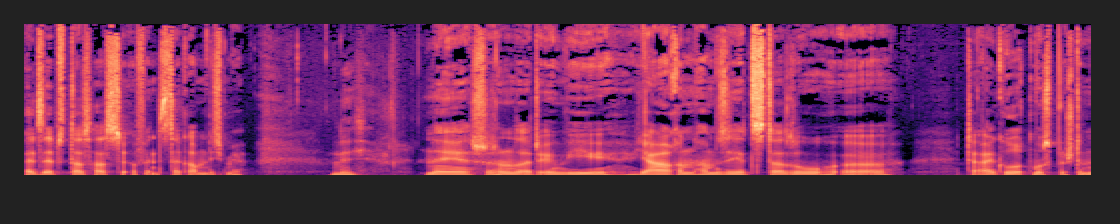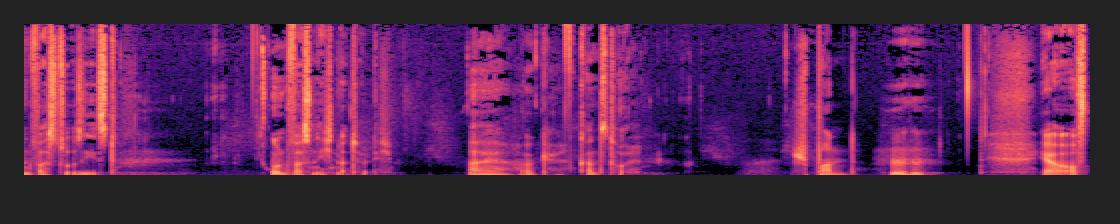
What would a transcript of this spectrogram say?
weil selbst das hast du auf Instagram nicht mehr. Nicht? Nee, schon seit irgendwie Jahren haben sie jetzt da so, äh, der Algorithmus bestimmt, was du siehst. Und was nicht natürlich. Ah ja, okay. Ganz toll. Spannend. Mhm. Ja, auf,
